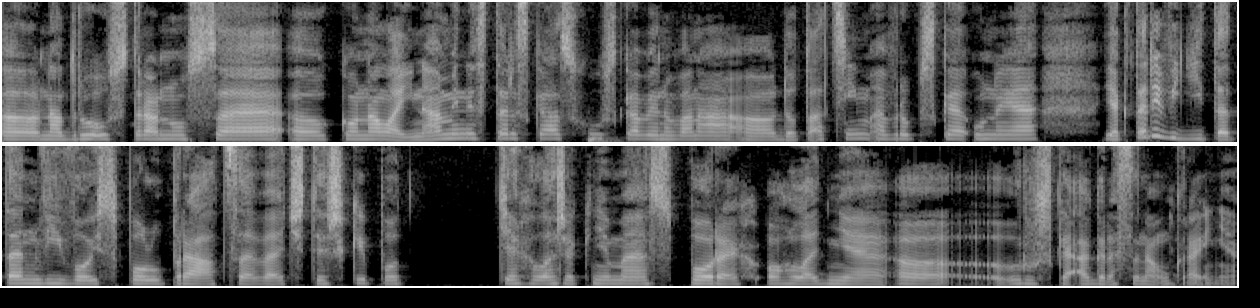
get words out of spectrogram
Eh, na druhou stranu se eh, konala jiná ministerská schůzka věnovaná eh, dotacím Evropské unie. Jak tedy vidíte ten vývoj spolupráce V4 po těchto, řekněme, sporech ohledně ruské agrese na Ukrajině?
